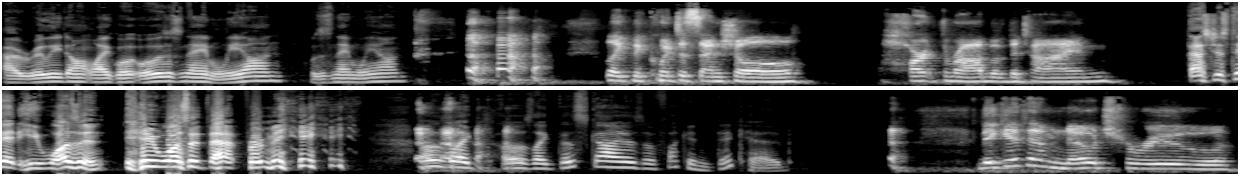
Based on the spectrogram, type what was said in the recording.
I really don't like, what, what was his name? Leon? Was his name Leon? like the quintessential heartthrob of the time. That's just it. He wasn't. He wasn't that for me. I was like, I was like, this guy is a fucking dickhead. They give him no true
